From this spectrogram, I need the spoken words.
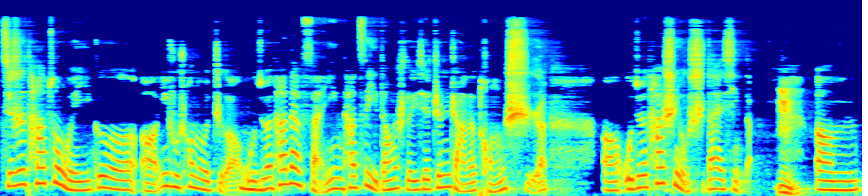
其实他作为一个呃艺术创作者，我觉得嗯他在反映他自己当时的一些挣扎的同时，嗯、我觉得他是有时代性的，嗯嗯。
